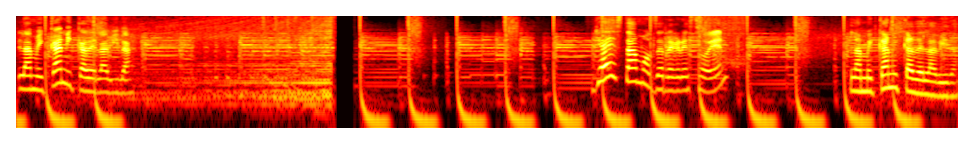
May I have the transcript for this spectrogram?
La mecánica de la vida. Ya estamos de regreso en La mecánica de la vida.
